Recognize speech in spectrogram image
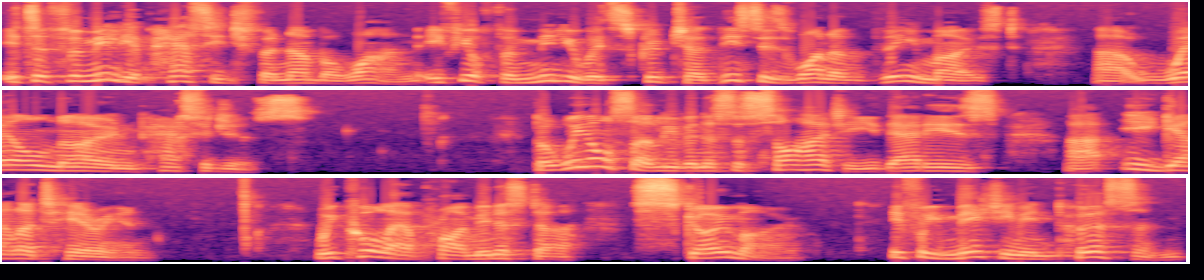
It's a familiar passage for number one. If you're familiar with Scripture, this is one of the most uh, well known passages. But we also live in a society that is uh, egalitarian. We call our Prime Minister ScoMo. If we met him in person,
